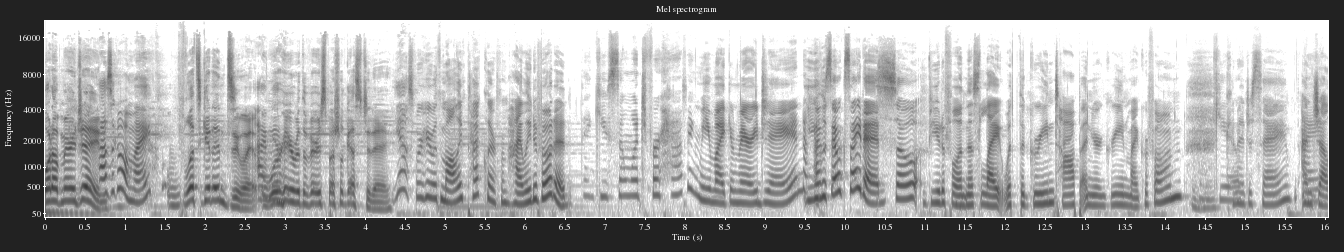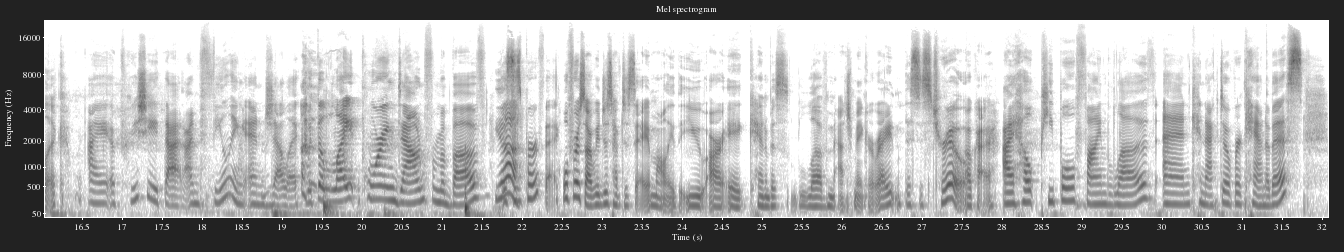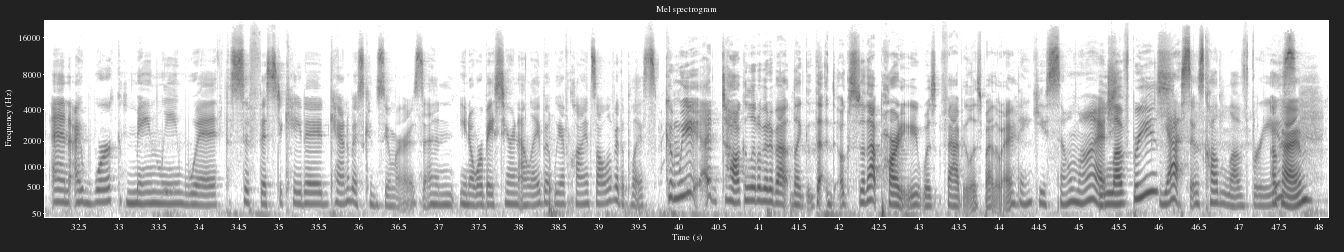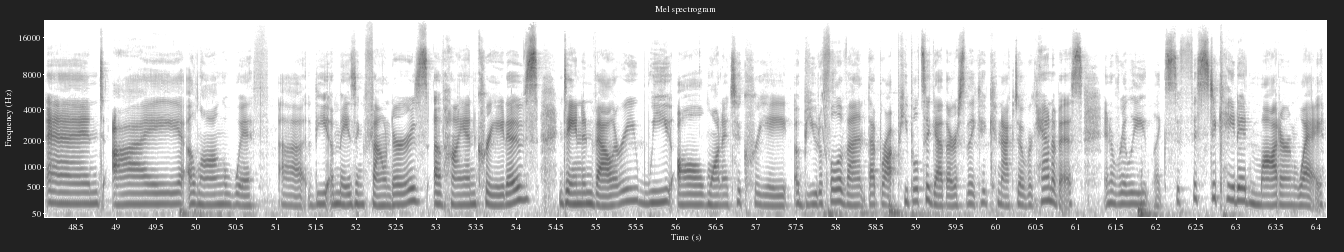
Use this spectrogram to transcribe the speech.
What up, Mary Jane? How's it going, Mike? Let's get into it. I We're mean- here with a very special guest today. Yes, we're here with Molly Peckler from Highly Devoted. Thank you so much for having me, Mike and Mary Jane. You I'm look so excited. So beautiful in this light with the green top and your green microphone. Thank you. Can I just say, angelic. I appreciate that. I'm feeling angelic with the light pouring down from above. Yeah. This is perfect. Well, first off, we just have to say, Molly, that you are a cannabis love matchmaker, right? This is true. Okay. I help people find love and connect over cannabis. And I work mainly with sophisticated cannabis consumers. And, you know, we're based here in LA, but we have clients all over the place. Can we uh, talk a little bit about like that? So that party was fabulous, by the way. Thank you so much. Love Breeze. Yes, it was called Love Breeze. Okay. And I, along with uh, the amazing founders of High End Creatives, Dane and Valerie, we all wanted to create a beautiful event that brought people together so they could connect over cannabis in a really like sophisticated, modern way.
